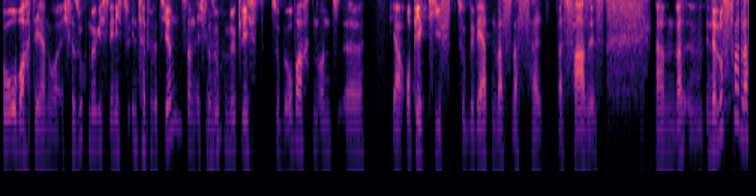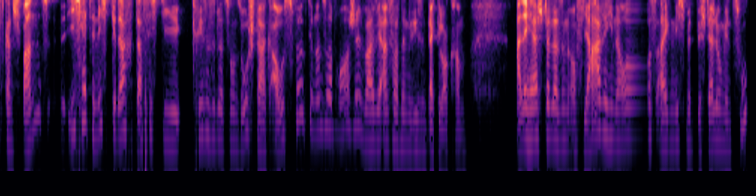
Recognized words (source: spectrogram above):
beobachte ja nur. Ich versuche möglichst wenig zu interpretieren, sondern ich mhm. versuche mhm. möglichst zu beobachten und äh, ja, objektiv zu bewerten, was, was halt, was Phase ist. Ähm, was, in der Luftfahrt war es ganz spannend. Ich hätte nicht gedacht, dass sich die Krisensituation so stark auswirkt in unserer Branche, weil wir einfach einen riesen Backlog haben alle Hersteller sind auf Jahre hinaus eigentlich mit Bestellungen zu.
